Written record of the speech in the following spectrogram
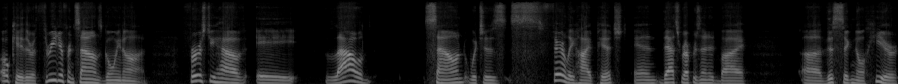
Okay, there are three different sounds going on. First, you have a loud sound, which is fairly high pitched, and that's represented by uh, this signal here.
